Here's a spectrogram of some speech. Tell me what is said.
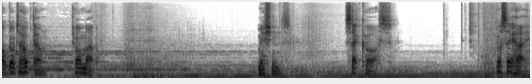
Oh, go to Hopetown. Show map. Missions. Set course. Go say hi.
